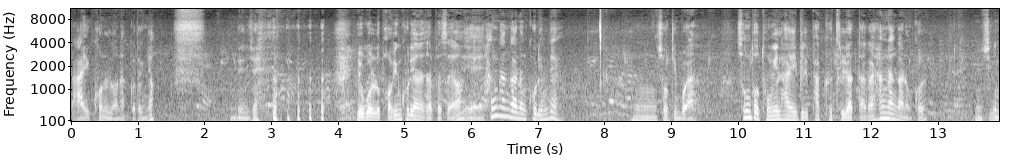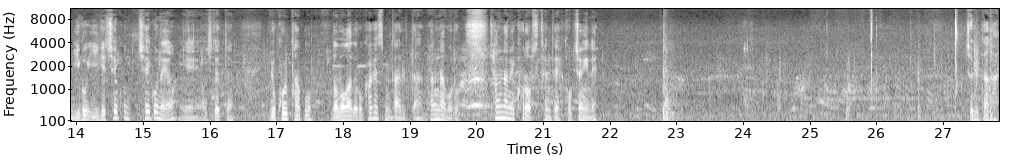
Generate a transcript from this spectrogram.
아이콘을 넣어놨거든요. 근데 이제 요걸로 법인 콜이 하나 잡혔어요. 예, 한강 가는 콜인데 음, 저기 뭐야 성도 동일 하이빌 파크 들렸다가 향남 가는 콜. 음, 지금 이거 이게 최고 최고네요. 예, 어찌됐든 요 콜 타고 넘어가도록 하겠습니다 일단 향남으로 향남에 콜 없을 텐데 걱정이네 좀 이따가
